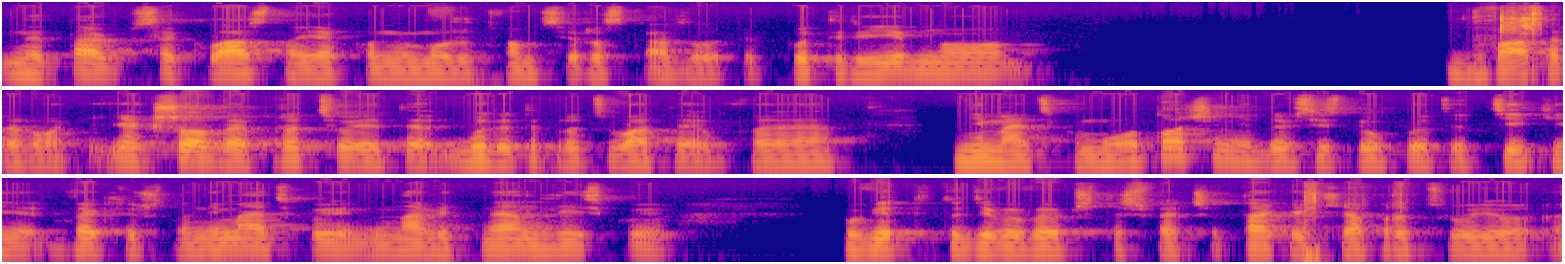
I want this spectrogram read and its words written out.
не так все класно, як вони можуть вам всі розказувати. Потрібно 2-3 роки. Якщо ви працюєте, будете працювати в німецькому оточенні, де всі спілкуються тільки виключно німецькою, навіть не англійською, повірте, тоді ви вивчите швидше. Так як я працюю е,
